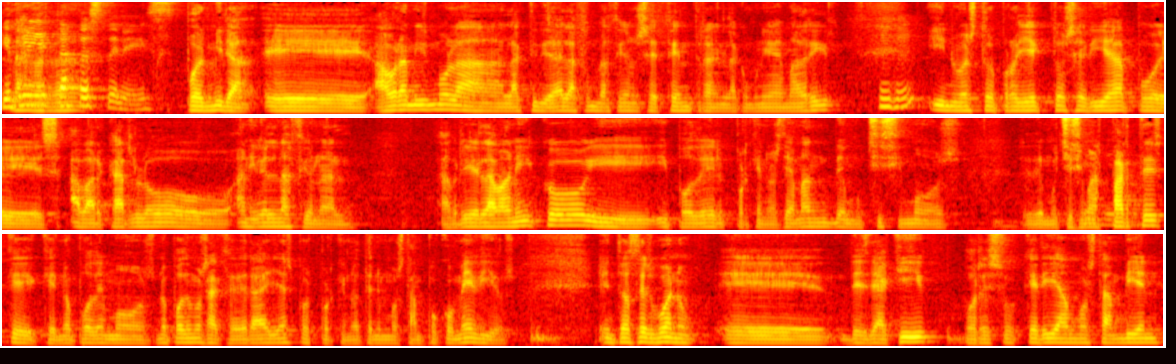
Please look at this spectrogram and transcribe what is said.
¿Qué proyectazos tenéis? Pues mira, eh, ahora mismo la, la, actividad de la fundación se centra en la Comunidad de Madrid y nuestro proyecto sería pues abarcarlo a nivel nacional abrir el abanico y, poder, porque nos llaman de muchísimos de muchísimas partes que, no, podemos, no podemos acceder a ellas pues porque no tenemos tampoco medios. Entonces, bueno, eh, desde aquí, por eso queríamos también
